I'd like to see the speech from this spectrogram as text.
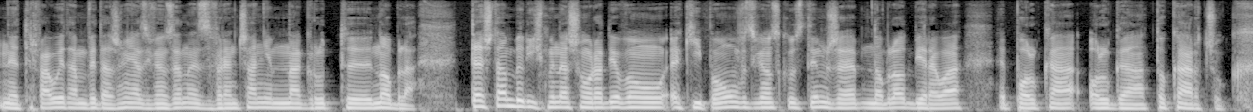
mm, trwały tam wydarzenia związane z wręczaniem nagród e, Nobla. Też tam byliśmy naszą radiową ekipą, w związku z tym, że Nobla odbierała Polka Olga Tokarczuk.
